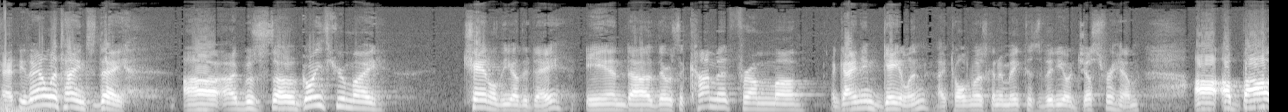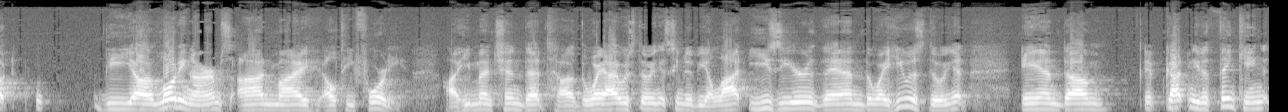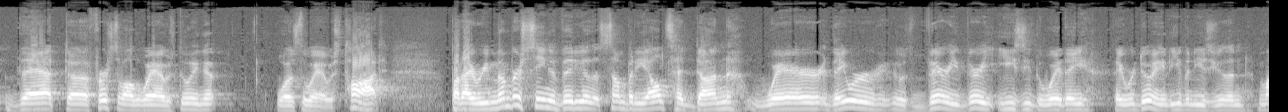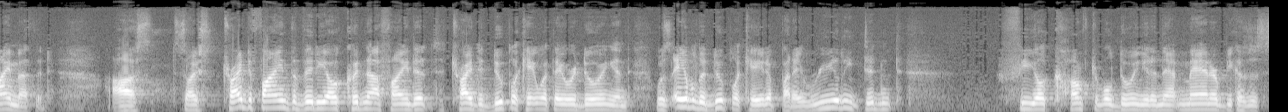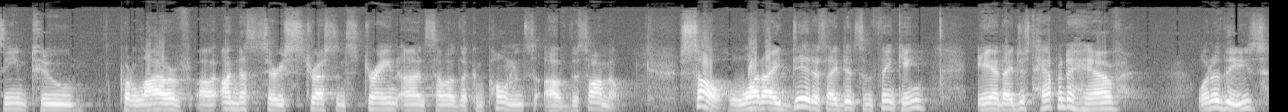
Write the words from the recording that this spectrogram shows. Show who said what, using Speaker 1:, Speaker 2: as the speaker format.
Speaker 1: Happy Valentine's Day. Uh, I was uh, going through my channel the other day and uh, there was a comment from uh, a guy named Galen. I told him I was going to make this video just for him uh, about the uh, loading arms on my LT40. he mentioned that the way I was doing it seemed to be a lot easier than the way he was doing it and um, it got me to thinking that first of all the way I was doing it was the way I was taught but I remember seeing a video that somebody else had done where they were, it was very, very easy the way they, they were doing it, even easier than my method. Uh, so I tried to find the video, could not find it, tried to duplicate what they were doing and was able to duplicate it, but I really didn't feel comfortable doing it in that manner because it seemed to put a lot of uh, unnecessary stress and strain on some of the components of the sawmill. So what I did is I did some thinking and I just happened to have one of these.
